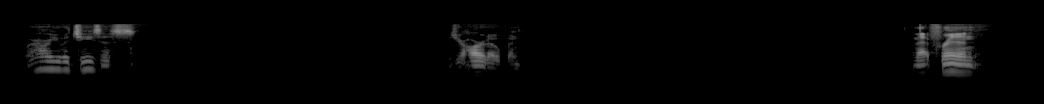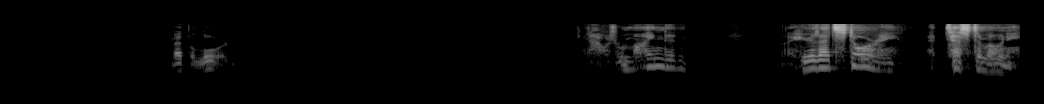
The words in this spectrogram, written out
Where are you with Jesus? Is your heart open? And that friend met the Lord. And I was reminded, I hear that story, that testimony,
